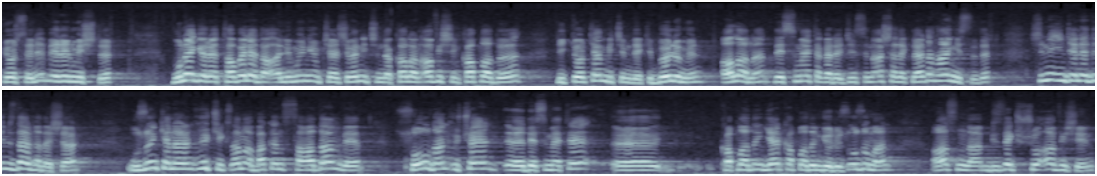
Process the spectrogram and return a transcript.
görseli verilmiştir. Buna göre tabelada alüminyum çerçevenin içinde kalan afişin kapladığı dikdörtgen biçimdeki bölümün alanı desimetre kare cinsinin aşağıdakilerden hangisidir? Şimdi incelediğimizde arkadaşlar uzun kenarın 3x ama bakın sağdan ve soldan 3'er e, desimetre e, kapladığın yer kapladığını görüyoruz. O zaman aslında bizdeki şu afişin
